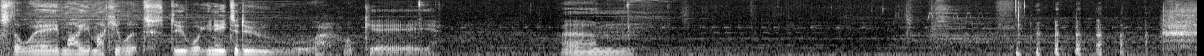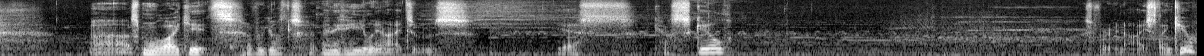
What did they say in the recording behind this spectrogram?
That's the way, my immaculate. Do what you need to do. Okay. Um. Ah, That's more like it. Have we got any healing items? Yes. Cast skill. That's very nice, thank you.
